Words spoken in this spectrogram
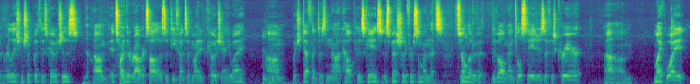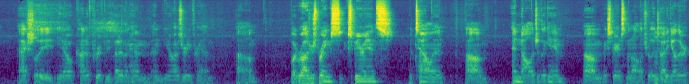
relationship with his coaches. No. Um, it's hard that Robert Saleh is a defensive-minded coach anyway, Mhm. um, which definitely does not help his case, especially for someone that's still in the de- developmental stages of his career. Um, Mike White actually, you know, kind of proved to be better than him, and you know, I was rooting for him. Um, but Rodgers brings experience, talent, um, and knowledge of the game. Um, experience and the knowledge really tie Mhm. together.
